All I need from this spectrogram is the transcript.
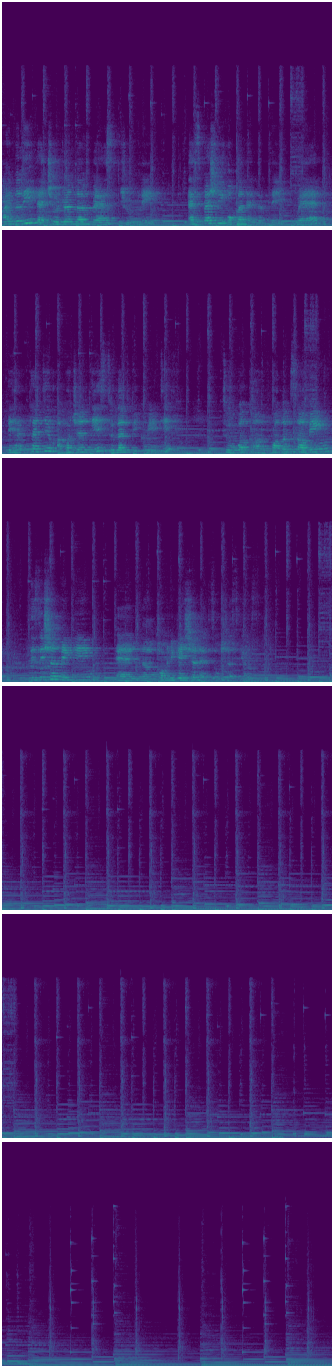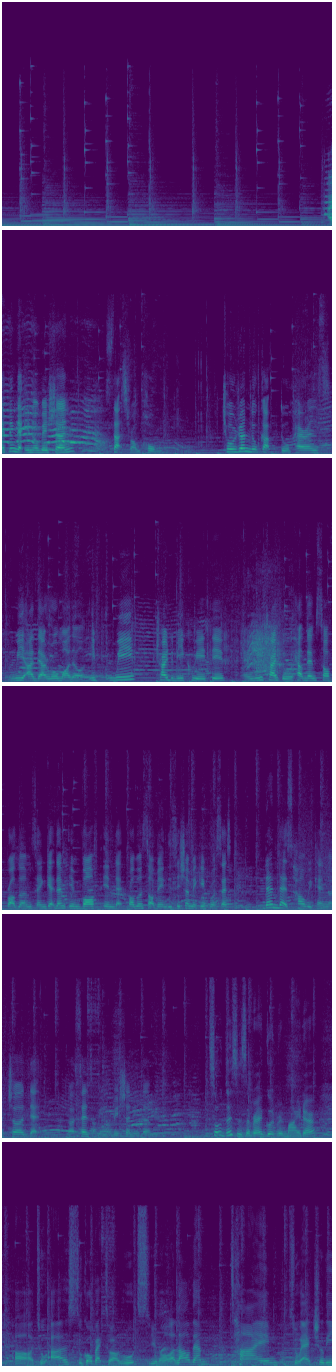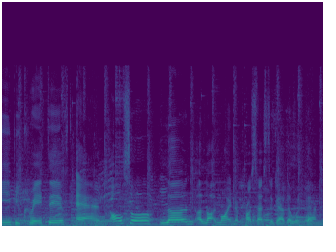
I believe that children learn best through play, especially open-ended play, where they have plenty of opportunities to learn to be creative, to work on problem solving, decision making, and uh, communication and social skills. I think that innovation starts from home. Children look up to parents, we are their role model. If we try to be creative and we try to help them solve problems and get them involved in that problem solving decision making process, then that's how we can nurture that uh, sense of innovation in them. So this is a very good reminder uh, to us to go back to our roots, you know, allow them time to actually be creative and also learn a lot more in the process together with them.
